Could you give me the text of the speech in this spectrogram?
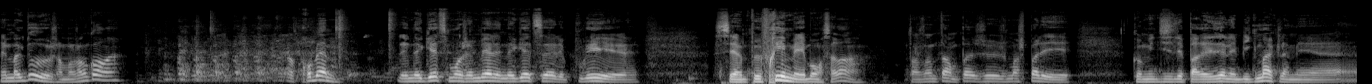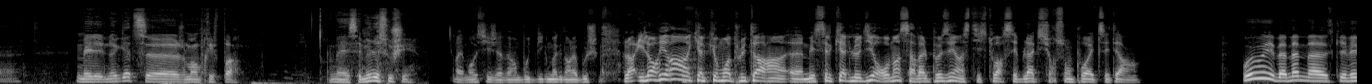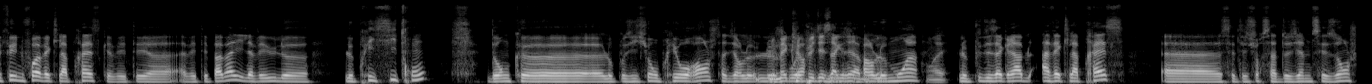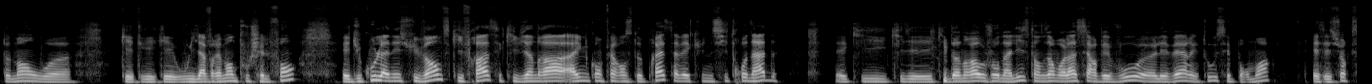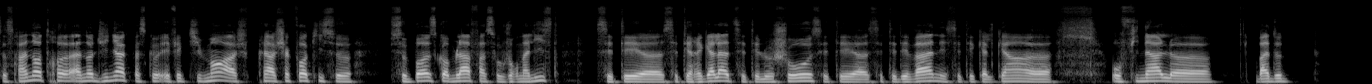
Les McDo, j'en mange encore. Hein. Pas de problème. Les nuggets, moi j'aime bien les nuggets, les poulets. C'est un peu frit, mais bon, ça va temps en temps. Pas, je, je mange pas les, comme ils disent les Parisiens, les Big Mac, là, mais, euh, mais les nuggets, euh, je m'en prive pas. Mais c'est mieux les sushis. Ouais, moi aussi, j'avais un bout de Big Mac dans la bouche. Alors, il en rira hein, quelques mois plus tard, hein, euh, mais c'est le cas de le dire. Romain, ça va le peser, hein, cette histoire, ces blagues sur son poids, etc. Oui, oui, bah même ce qu'il avait fait une fois avec la presse, qui avait été, avait été pas mal. Il avait eu le, le prix Citron. Donc l'opposition au prix orange, c'est-à-dire le, le, mec le plus désagréable, parle le moins, ouais. le plus désagréable avec la presse. Euh, c'était sur sa deuxième saison justement où, euh, qui était, qui, où il a vraiment touché le fond. Et du coup, l'année suivante, ce qu'il fera, c'est qu'il viendra à une conférence de presse avec une citronnade et qui, qui, qui donnera aux journalistes en disant voilà, servez-vous euh, les verres et tout, c'est pour moi. Et c'est sûr que ce sera un autre, un autre Gignac parce qu'effectivement, après, à chaque fois qu'il se, se pose comme là face aux journalistes, c'était c'était régalade, c'était le show, c'était c'était des vannes et c'était quelqu'un au final bah de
